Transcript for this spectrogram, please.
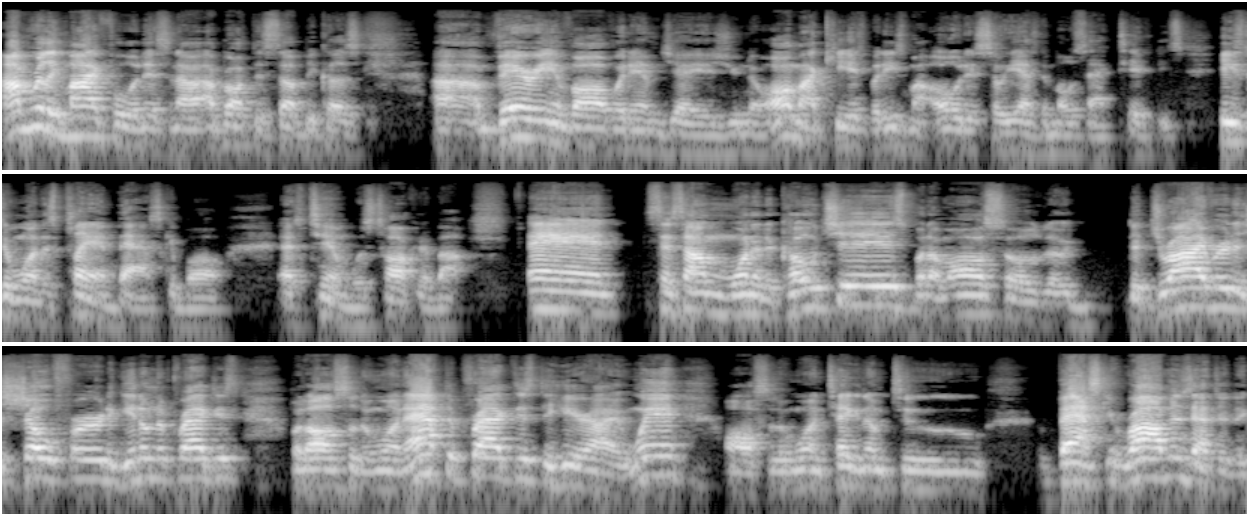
I'm really mindful of this, and I, I brought this up because uh, I'm very involved with MJ, as you know. All my kids, but he's my oldest, so he has the most activities. He's the one that's playing basketball, as Tim was talking about. And since I'm one of the coaches, but I'm also the the driver, the chauffeur to get them to practice, but also the one after practice to hear how it went. Also the one taking them to Baskin Robbins after the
